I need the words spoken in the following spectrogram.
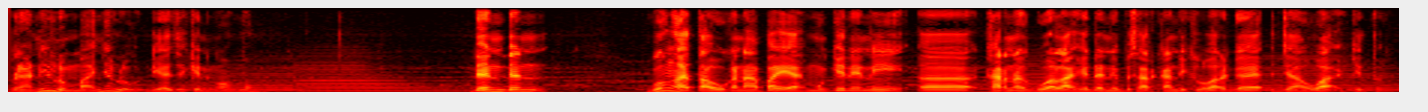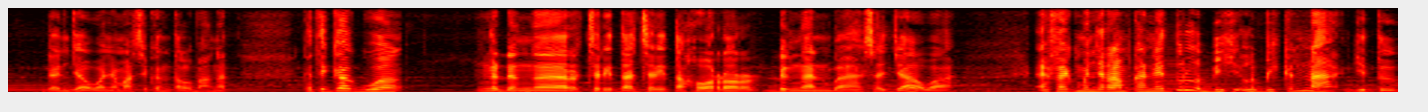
Berani lu maknya lu diajakin ngomong. Dan dan gue nggak tahu kenapa ya mungkin ini eh, karena gue lahir dan dibesarkan di keluarga Jawa gitu dan Jawanya masih kental banget. Ketika gue ngedenger cerita-cerita horor dengan bahasa Jawa efek menyeramkannya itu lebih lebih kena gitu.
